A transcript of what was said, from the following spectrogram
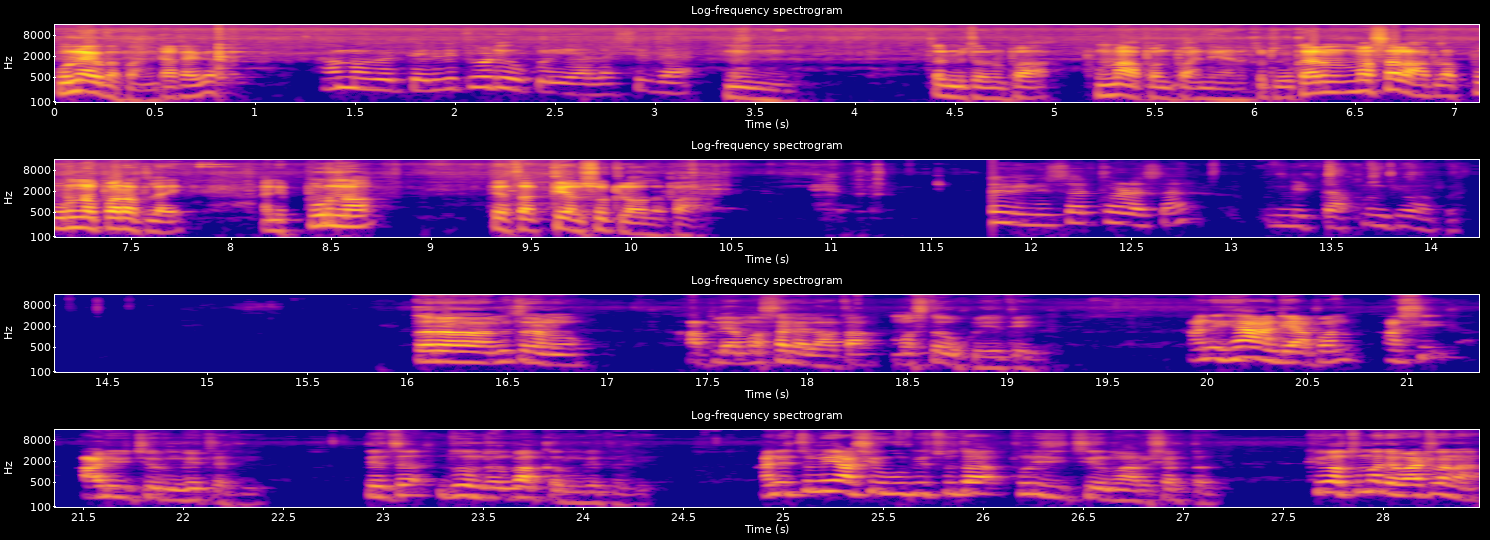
पुन्हा एकदा पाणी टाकायचं? हा मग तेल थोडी उकळी यायला शिजा. हम्म. तर मित्रांनो पहा पुन्हा आपण पाणी ॲड करतो कारण मसाला आपला पूर्ण परतला आहे आणि पूर्ण त्याचा तेल सुटला होता पहा. चवीनुसार थोडासा मीठ टाकून घेऊ आपण. तर अ, मित्रांनो आपल्या मसाल्याला आता मस्त उकळी येते. आणि ह्या अंडी आपण अशी आडवी चिरून घेतल्या ती. त्याचं दोन दोन भाग करून घेतलं ती. आणि तुम्ही अशी उभी सुद्धा थोडीशी चीर मारू शकतात. किंवा तुम्हाला वाटलं ना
